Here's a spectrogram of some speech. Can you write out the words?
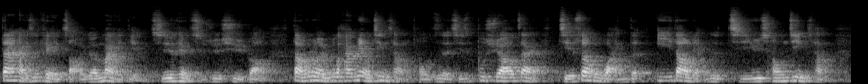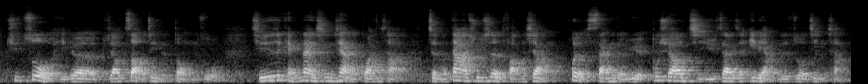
当然还是可以找一个卖点，其实可以持续续报。但我认为，如果还没有进场投资者，其实不需要在结算完的一到两日急于冲进场去做一个比较躁进的动作，其实是可以耐心下来观察整个大趋势的方向，会有三个月，不需要急于在这一两日做进场。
